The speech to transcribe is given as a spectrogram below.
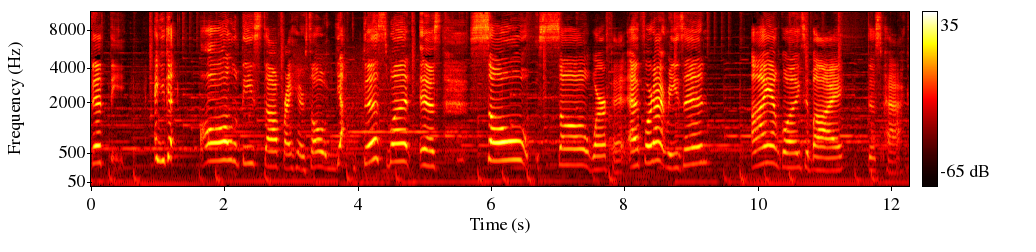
50. And you get all of these stuff right here. So, yeah, this one is so, so worth it. And for that reason, I am going to buy this pack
